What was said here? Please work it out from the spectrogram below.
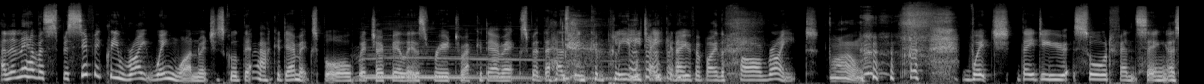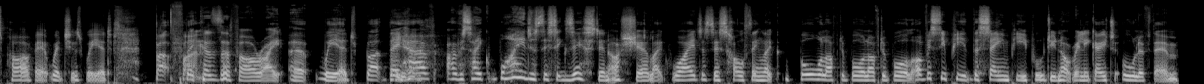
And then they have a specifically right wing one, which is called the Academics Ball, which I feel is rude to academics, but that has been completely taken over by the far right, Oh, which they do sword fencing as part of it, which is weird but fun. because the far right are weird. But they Yeah. have, I was like, why does this exist in Austria? Like, why does this whole thing, like, ball after ball after ball? Obviously, pe- the same people do not really go to all of them,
